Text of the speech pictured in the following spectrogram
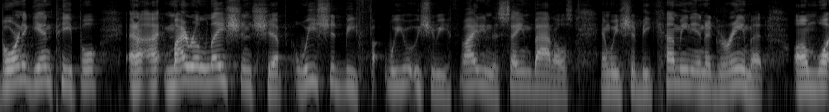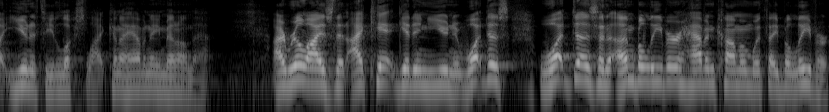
born again people and I, my relationship, we should, be, we, we should be fighting the same battles and we should be coming in agreement on what unity looks like. Can I have an amen on that? I realize that I can't get in union. What does, what does an unbeliever have in common with a believer?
